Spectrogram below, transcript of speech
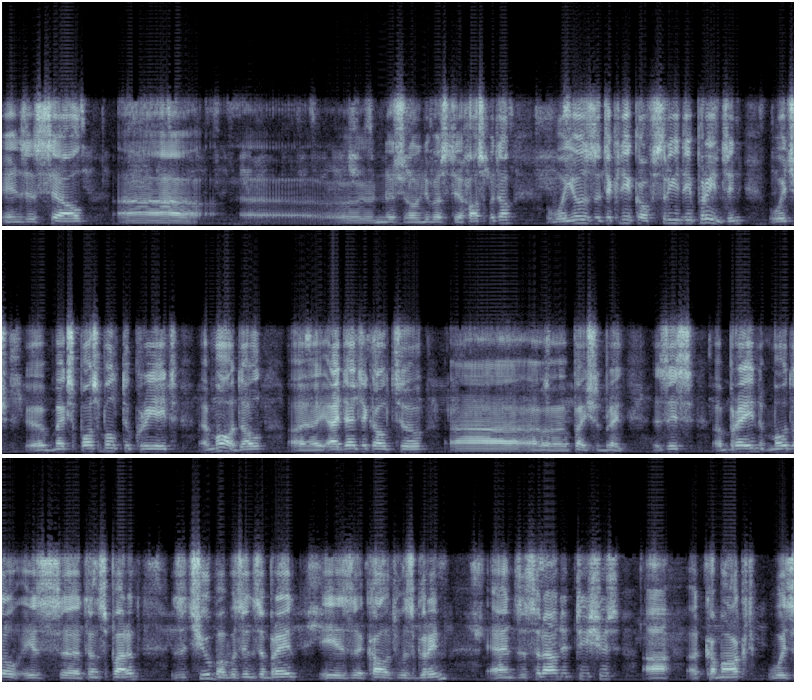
in the Seoul uh, uh, National University Hospital. We use the technique of 3D printing, which uh, makes possible to create a model uh, identical to uh, a patient brain. This uh, brain model is transparent. The tumor within the brain is colored with green, and the surrounding tissues are marked with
